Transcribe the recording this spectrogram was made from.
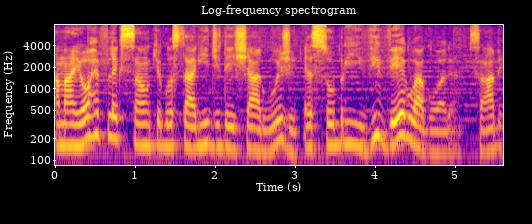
a maior reflexão que eu gostaria de deixar hoje é sobre viver o agora, sabe?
